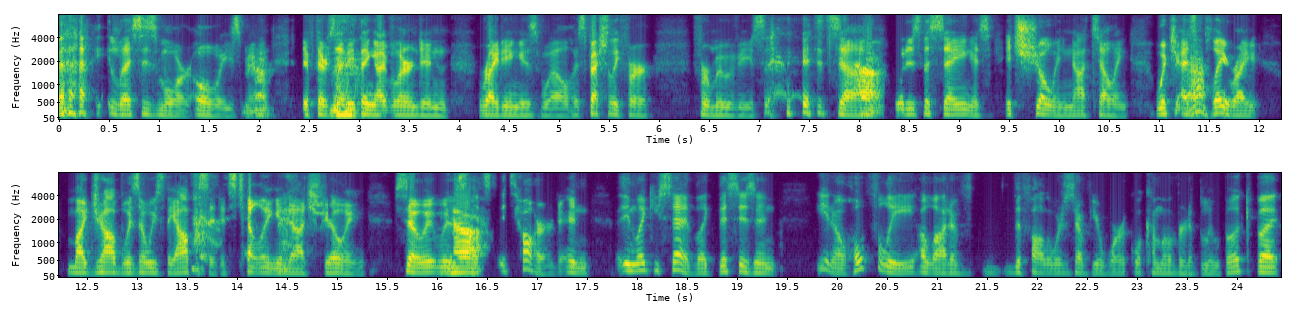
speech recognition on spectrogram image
less is more always man yeah. if there's anything i've learned in writing as well especially for for movies it's uh yeah. what is the saying it's it's showing not telling which yeah. as a playwright my job was always the opposite. It's telling and not showing. So it was it's, it's hard. And and like you said, like this isn't, you know, hopefully a lot of the followers of your work will come over to Blue Book, but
